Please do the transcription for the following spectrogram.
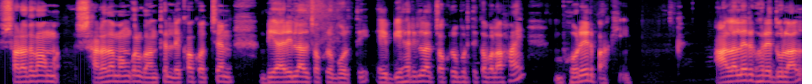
শারদা শারদামঙ্গল গ্রন্থের লেখক হচ্ছেন বিহারীলাল চক্রবর্তী। এই বিহারীলাল চক্রবর্তীকে বলা হয় ভোরের পাখি। আলালের ঘরে দুলাল,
